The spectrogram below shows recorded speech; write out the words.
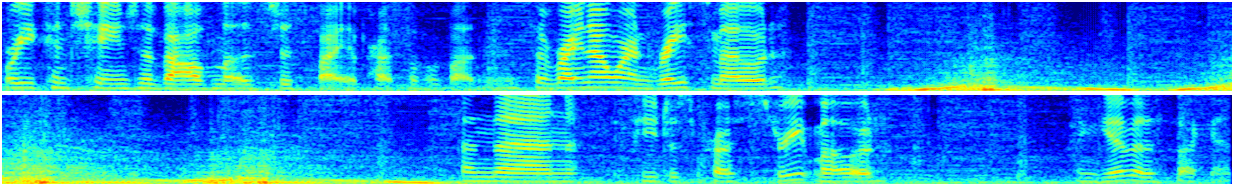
where you can change the valve modes just by a press of a button. So right now we're in race mode. And then if you just press street mode and give it a second,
